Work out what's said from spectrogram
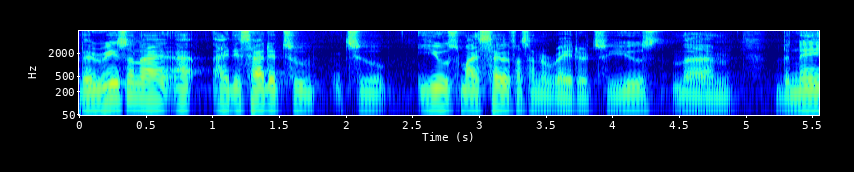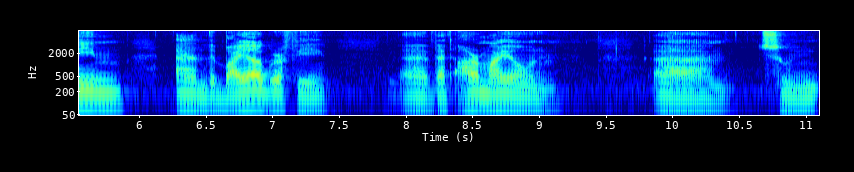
the reason I, I I decided to to use myself as a narrator, to use um, the name and the biography uh, that are my own, um, to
